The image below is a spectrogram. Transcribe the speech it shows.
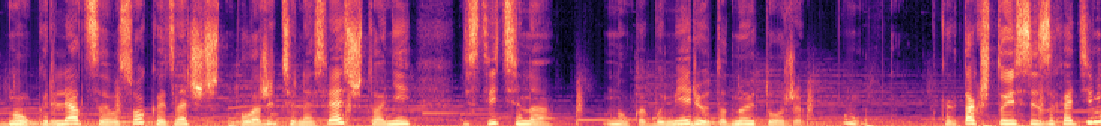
Ну, корреляция высокая, значит, что положительная связь, что они действительно, ну, как бы меряют одно и то же. Ну, как, так что, если захотим,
